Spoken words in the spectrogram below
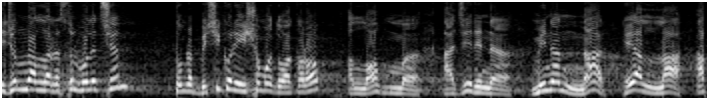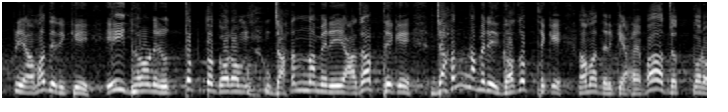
এই জন্য আল্লাহ রসুল বলেছেন, তোমরা বেশি করে এই সময় দোয়া করো, আল্লাহম্মা আজির না হে আল্লাহ, আপনি আমাদেরকে এই ধরনের উত্তপ্ত গরম, জাহান্নামের এই আজাব থেকে, জাহান্নামের এই গজব থেকে আমাদেরকে হেফাজত করো।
